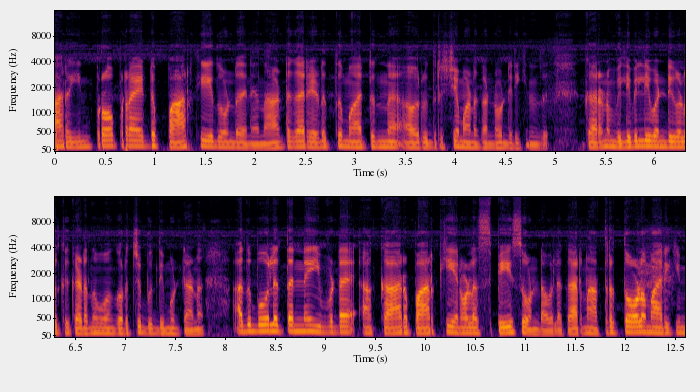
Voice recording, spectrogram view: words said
കാർ ഇൻപ്രോപ്പറായിട്ട് പാർക്ക് ചെയ്തുകൊണ്ട് തന്നെ നാട്ടുകാർ എടുത്തു മാറ്റുന്ന ആ ഒരു ദൃശ്യമാണ് കണ്ടുകൊണ്ടിരിക്കുന്നത്. കാരണം വലിയ വലിയ വണ്ടികൾക്ക് കടന്നു പോകാൻ കുറച്ച് ബുദ്ധിമുട്ടാണ്. അതുപോലെ തന്നെ ഇവിടെ ആ കാർ പാർക്ക് ചെയ്യാനുള്ള സ്പേസും ഉണ്ടാവില്ല. കാരണം അത്രത്തോളം ആയിരിക്കും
